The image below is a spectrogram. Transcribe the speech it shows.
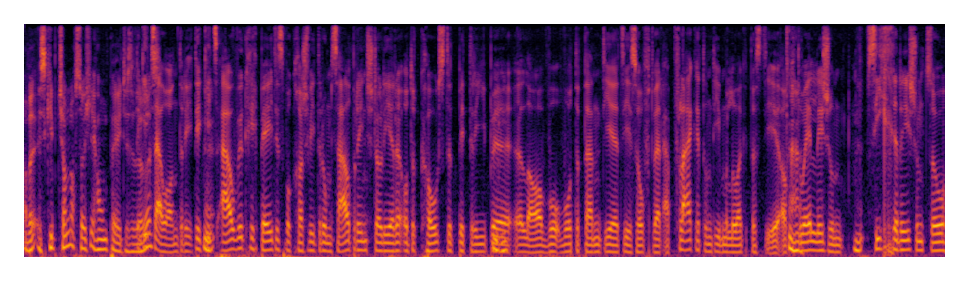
Aber es gibt schon noch solche Homepages, da oder gibt es was? auch andere. Da gibt es auch wirklich beides, wo kannst du wiederum selber installieren oder gehostet betreiben Mhm. lassen, wo, wo dir dann die, die Software auch pflegt und immer schaut, dass die aktuell ist und Ja. sicher ist und so.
